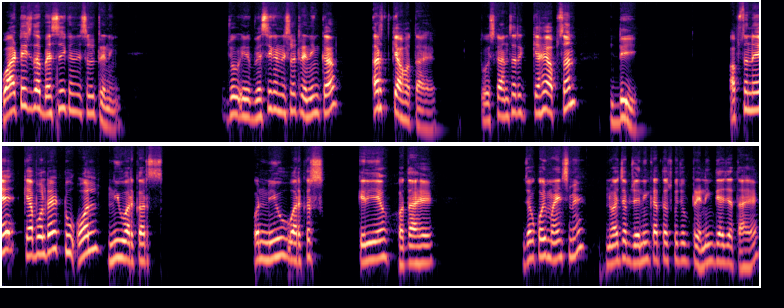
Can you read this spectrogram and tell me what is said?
What is the basic initial training जो बेसिक इनिशियल ट्रेनिंग का अर्थ क्या होता है? तो इसका आंसर क्या है? ऑप्शन डी ऑप्शन ए क्या बोल रहे हैं? टू ऑल न्यू वर्कर्स और न्यू वर्कर्स के लिए होता है। जब कोई माइंस में नया जब ज्वाइनिंग करता है, उसको जब ट्रेनिंग दिया जाता है,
